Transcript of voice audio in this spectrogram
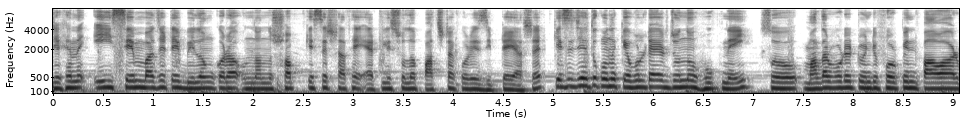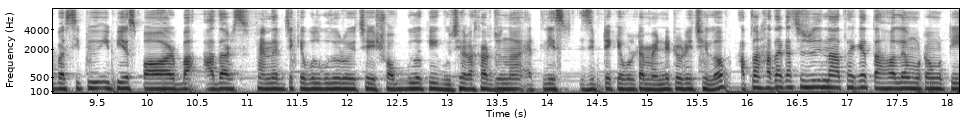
যেখানে এই সেম বাজেটে বিলং করা অন্যান্য সব কেসের সাথে অ্যাটলিস্ট হলো পাঁচটা করে জিপটাই আসে। কেসে যেহেতু কোনো কেবল টাইয়ের জন্য হুক নেই সো মাদারবোর্ডের টোয়েন্টি ফোর পিন পাওয়ার বা সিপিইউ ইপিএস পাওয়ার বা আদার্স ফ্যানের যে কেবলগুলো রয়েছে সবগুলোকেই গুছিয়ে রাখার জন্য অ্যাটলিস্ট জিপটে কেবলটা ম্যান্ডেটরি ছিল। আপনার হাতের কাছে যদি না থাকে, তাহলে মোটামুটি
